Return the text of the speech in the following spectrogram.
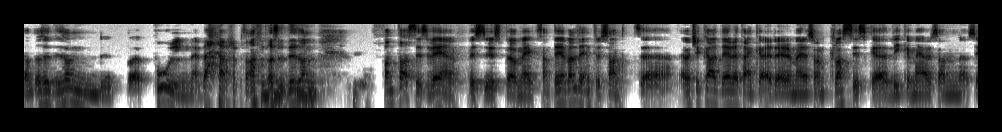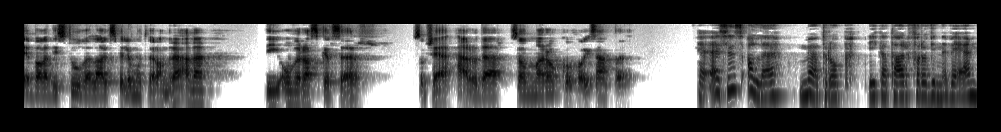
Altså, det er sånn Polene Polen er der. Altså, det er sånn fantastisk VM, hvis du spør meg. Sant? Det er veldig interessant. Eh, jeg vet ikke hva dere tenker. Er dere mer sånn klassiske, like mer sånn så bare de store lag spiller mot hverandre, eller de overraskelser som skjer her og der, som Marokko f.eks.? Jeg, syns alle møter opp i Qatar for å vinne VM,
